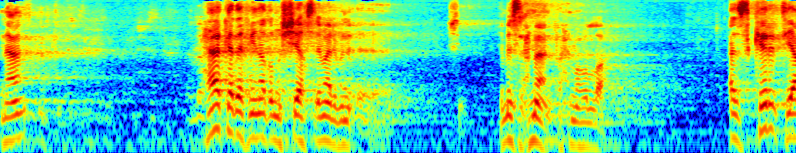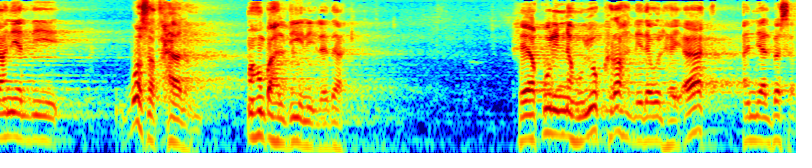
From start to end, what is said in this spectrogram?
نعم. هكذا في نظم الشيخ سليمان بن بن سحمان رحمه الله. أزكرت يعني اللي وسط حالهم ما هم بأهل ديني إلى ذاك. فيقول إنه يكره لذوي الهيئات أن يلبسه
